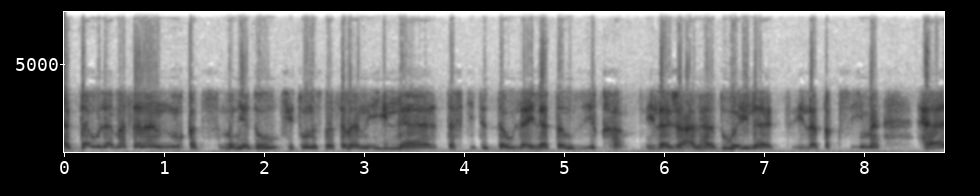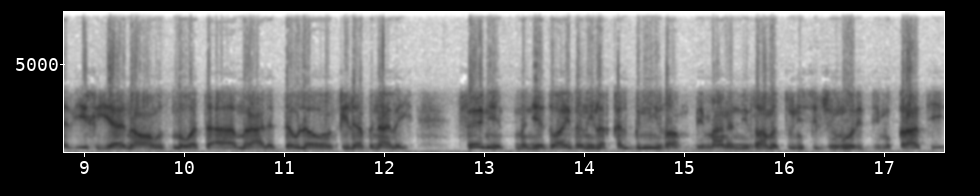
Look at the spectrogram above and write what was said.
الدولة مثلا مقدس من يدعو في تونس مثلا إلى تفتيت الدولة إلى تمزيقها إلى جعلها دويلات إلى تقسيمها هذه خيانة عظمى وتآمر على الدولة وانقلاب عليه. ثانيا من يدعو أيضا إلى قلب النظام بمعنى النظام التونسي الجمهوري الديمقراطي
